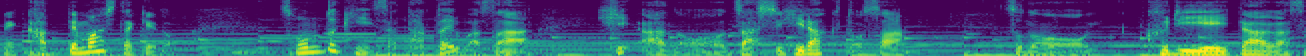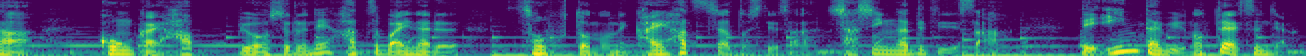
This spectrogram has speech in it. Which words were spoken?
ね、買ってましたけど、その時にさ、例えばさ、ひ、あの、雑誌開くとさ、その、クリエイターがさ、今回発表するね、発売になるソフトのね、開発者としてさ、写真が出ててさ、で、インタビュー載ってたりするんじゃん。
